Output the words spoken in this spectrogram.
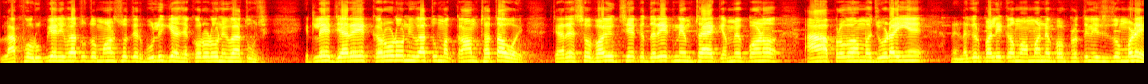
લાખો રૂપિયાની વાતો તો માણસો અત્યારે ભૂલી ગયા છે, કરોડોની વાતું છે. એટલે જ્યારે કરોડોની વાતોમાં કામ થતા હોય, ત્યારે સ્વાભાવિક છે કે દરેકને એમ થાય કે અમે પણ આ પ્રવાહમાં જોડાઈએ અને નગરપાલિકામાં અમને પણ પ્રતિનિધિત્વ મળે,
